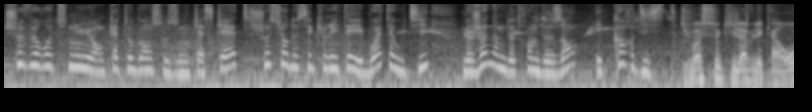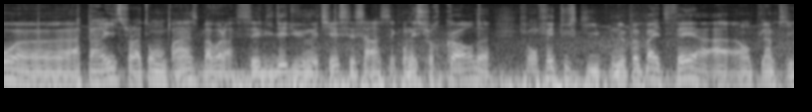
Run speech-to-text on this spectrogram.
Cheveux retenus en catogan sous une casquette, chaussures de sécurité et boîte à outils, le jeune homme de 32 ans est cordiste. Tu vois ceux qui lavent les carreaux euh, à Paris sur la tour Montparnasse, bah voilà, c'est l'idée du métier, c'est ça, c'est qu'on est sur corde, on fait tout ce qui ne peut pas être fait à- à- en plein pied.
